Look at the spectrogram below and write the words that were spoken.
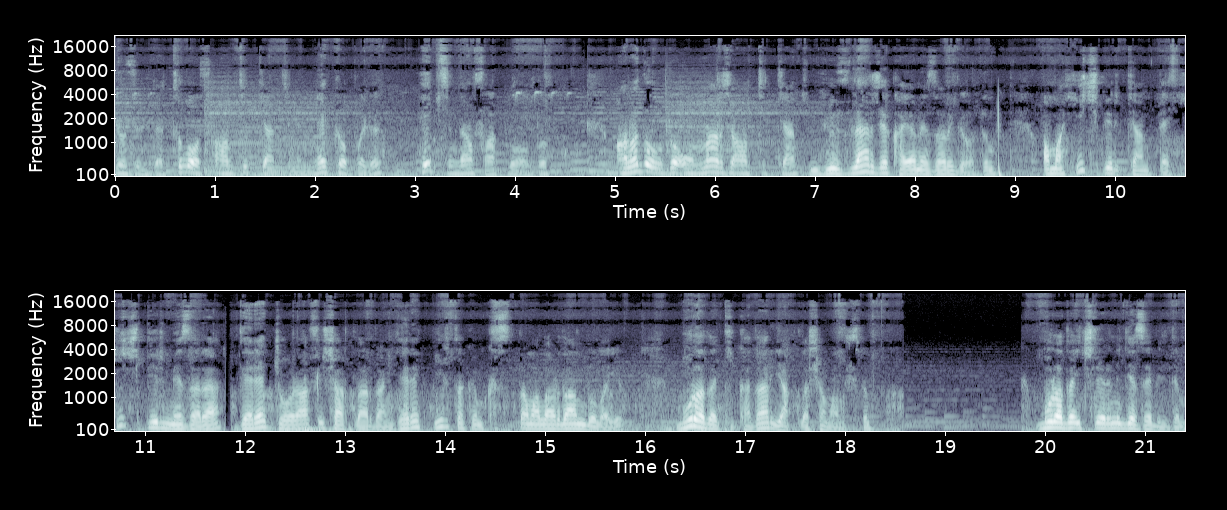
gözümde Tlos antik kentinin nekropolü hepsinden farklı oldu. Anadolu'da onlarca antik kent, yüzlerce kaya mezarı gördüm. Ama hiçbir kentte, hiçbir mezara gerek coğrafi şartlardan, gerek bir takım kısıtlamalardan dolayı buradaki kadar yaklaşamamıştım. Burada içlerini gezebildim.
